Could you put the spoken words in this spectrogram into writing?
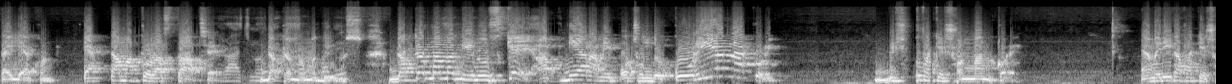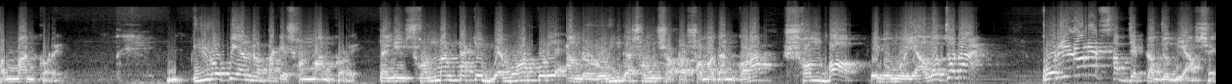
তাইলে এখন একটা মাত্র রাস্তা আছে ডক্টর মোহাম্মদ ইউনুস। ডক্টর মোহাম্মদ ইউনুসকে আপনি আর আমি পছন্দ করি আর না করি বিশ্ব তাকে সম্মান করে আমেরিকা তাকে সম্মান করে ইউরোপিয়ানরা তাকে সম্মান করে। তাহলে এই সম্মানটাকে ব্যবহার করে আমরা রোহিঙ্গা সমস্যাটা সমাধান করা সম্ভব এবং ওই আলোচনায় করিডোরের সাবজেক্টটা যদি আসে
